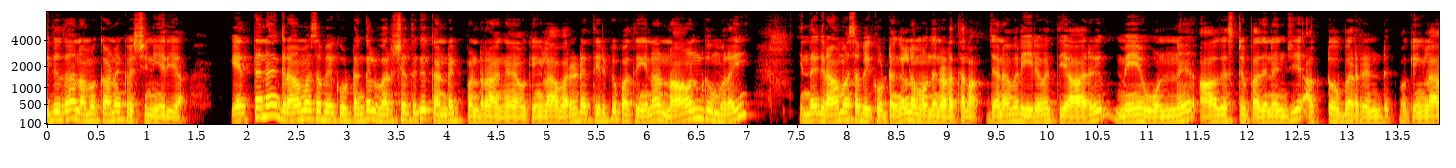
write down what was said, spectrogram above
இதுதான் நமக்கான கொஸ்டின் ஏரியா எத்தனை கிராம சபை கூட்டங்கள் வருஷத்துக்கு கண்டக்ட் பண்ணுறாங்க ஓகேங்களா வருடத்திற்கு பார்த்தீங்கன்னா நான்கு முறை இந்த கிராம சபை கூட்டங்கள் நம்ம வந்து நடத்தலாம். ஜனவரி இருபத்தி ஆறு மே ஒன்று ஆகஸ்ட் பதினஞ்சு அக்டோபர் ரெண்டு. ஓகேங்களா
